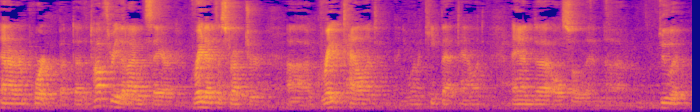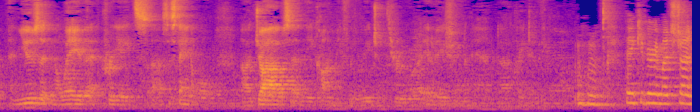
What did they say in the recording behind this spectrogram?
and are important. But uh, the top three that I would say are great infrastructure, great talent, and you want to keep that talent, and uh, also uh, do it and use it in a way that creates uh, sustainable uh, jobs and the economy for the region through uh, innovation and uh, creativity. Mm-hmm. Thank you very much, John.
